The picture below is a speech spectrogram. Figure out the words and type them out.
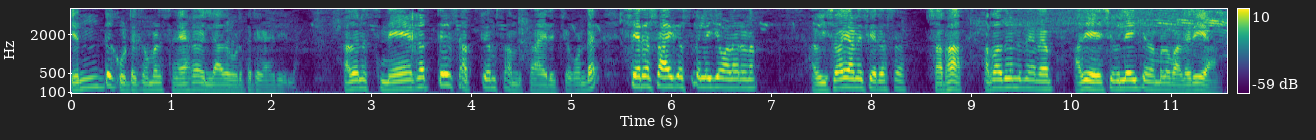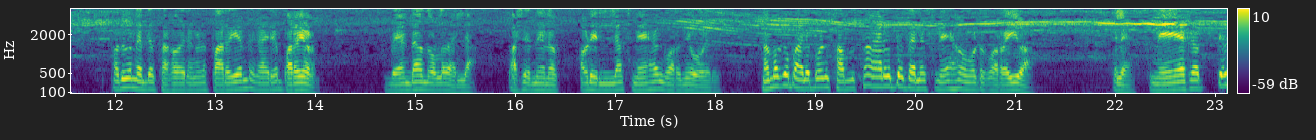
എന്ത് കൊടുക്കുമ്പോൾ സ്നേഹമില്ലാതെ കൊടുത്തിട്ട് കാര്യമില്ല. അതുകൊണ്ട് സ്നേഹത്തിൽ സത്യം സംസാരിച്ചുകൊണ്ട് ശിരസായികസ്വിലേക്ക് വളരണം. ഈശോയാണ് ശിരസ് സഭ. അപ്പോൾ അതുകൊണ്ട് തന്നെ അത് യേശുവിലേക്ക് നമ്മൾ വളരുകയാണ്. അതുകൊണ്ട് എന്റെ സഹോദരങ്ങൾ പറയേണ്ട കാര്യം പറയണം. വേണ്ട എന്നുള്ളതല്ല പക്ഷെ എന്തേലും അവിടെ എല്ലാം സ്നേഹം കുറഞ്ഞു പോകരുത് നമുക്ക് പലപ്പോഴും സംസാരത്തിൽ തന്നെ സ്നേഹം അങ്ങോട്ട് കുറയുക. അല്ലേ? സ്നേഹത്തിൽ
